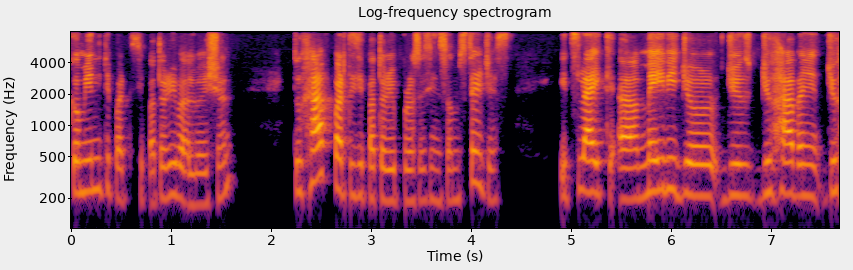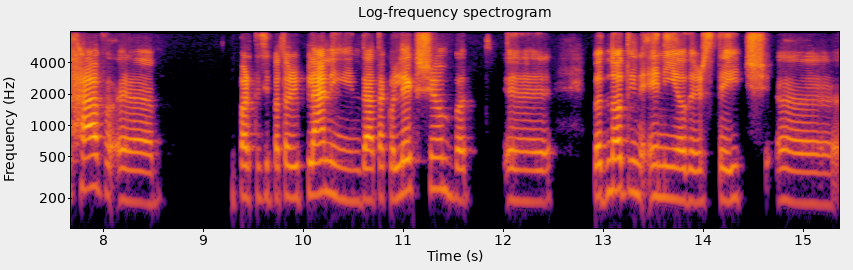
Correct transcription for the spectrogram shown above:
community participatory evaluation, to have participatory process in some stages. It's like uh, maybe you you you have a, you have a participatory planning in data collection, but uh, but not in any other stage uh,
